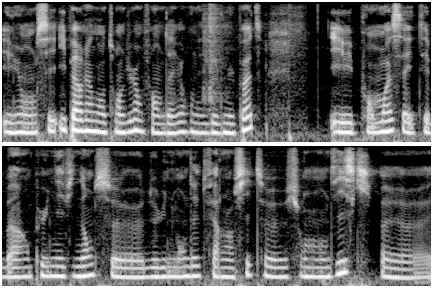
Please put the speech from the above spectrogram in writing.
Et on s'est hyper bien entendu. Enfin, d'ailleurs, on est devenus potes. Et pour moi, ça a été bah, un peu une évidence euh, de lui demander de faire un feat euh, sur mon disque, euh,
